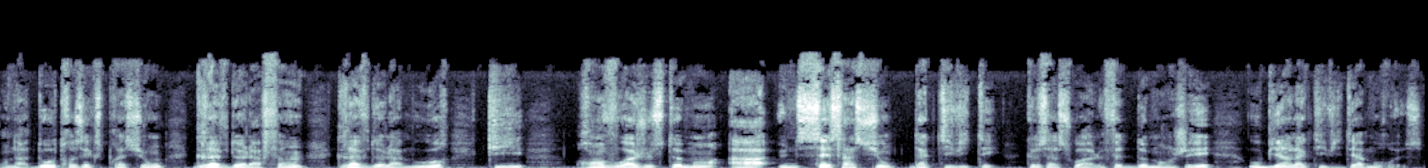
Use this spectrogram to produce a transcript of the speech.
on a d'autres expressions, grève de la faim, grève de l'amour, qui renvoient justement à une cessation d'activité que ce soit le fait de manger ou bien l'activité amoureuse.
